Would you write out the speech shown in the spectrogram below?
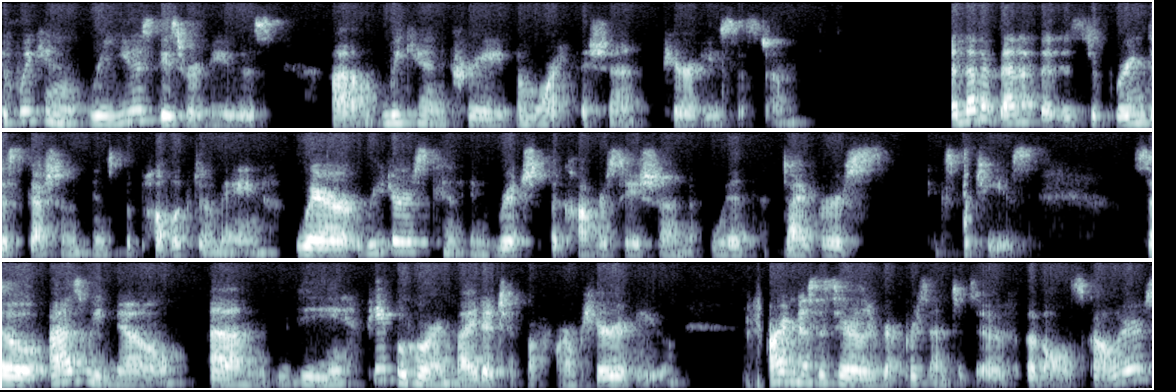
If we can reuse these reviews, um, we can create a more efficient peer review system. Another benefit is to bring discussions into the public domain where readers can enrich the conversation with diverse expertise. So as we know, um, the people who are invited to perform peer review aren't necessarily representative of all scholars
